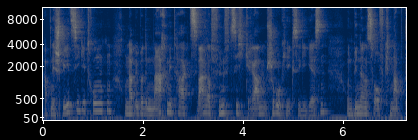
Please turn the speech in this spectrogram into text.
Habe eine Spezi getrunken und habe über den Nachmittag 250 Gramm Schokokekse gegessen und bin dann so auf knapp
